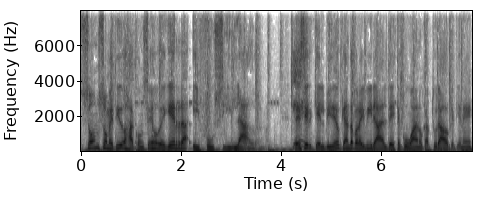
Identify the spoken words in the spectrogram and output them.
son sometidos a consejo de guerra y fusilados. hermano. ¿Qué? Es decir, que el video que anda por ahí viral de este cubano capturado que tiene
